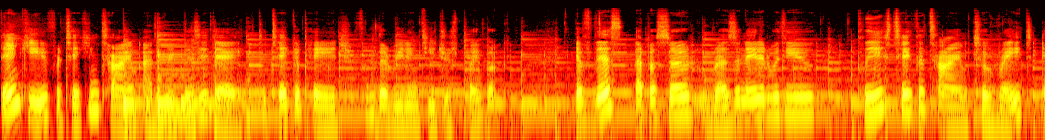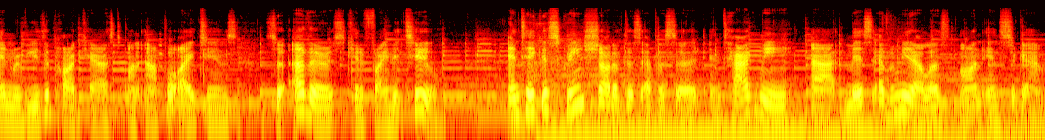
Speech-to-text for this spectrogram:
Thank you for taking time out of your busy day to take a page from the Reading Teacher's Playbook. If this episode resonated with you, please take the time to rate and review the podcast on Apple iTunes so others can find it too and take a screenshot of this episode and tag me at Miss Eva Mireles on Instagram.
